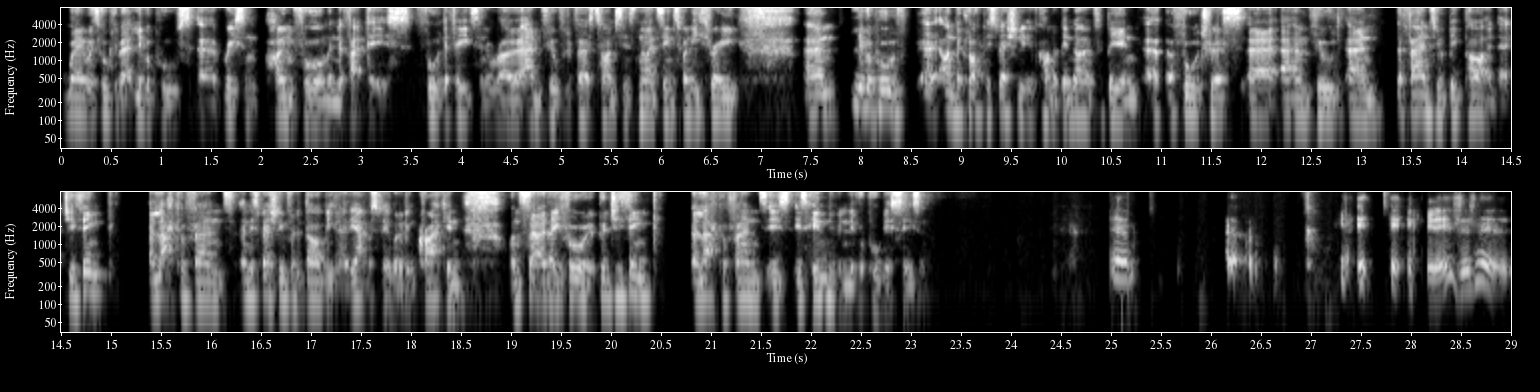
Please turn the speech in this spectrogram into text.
where we're talking about Liverpool's uh, recent home form and the fact that it's four defeats in a row at Anfield for the first time since 1923. Um, Liverpool, uh, under Klopp especially, have kind of been known for being a, a fortress uh, at Anfield, and the fans are a big part in that. Do you think a lack of fans, and especially for the derby, you know, the atmosphere would have been cracking on Saturday for it. But do you think a lack of fans is is hindering Liverpool this season? Um, it, it, it, is, isn't it?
